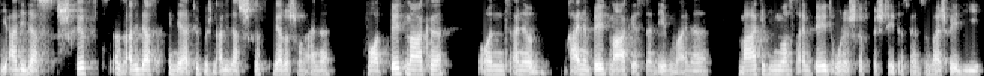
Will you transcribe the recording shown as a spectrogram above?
die Adidas-Schrift, also Adidas in der typischen Adidas-Schrift wäre schon eine Wortbildmarke und eine reine Bildmarke ist dann eben eine Marke, die nur aus einem Bild ohne Schrift besteht. Das wären zum Beispiel die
